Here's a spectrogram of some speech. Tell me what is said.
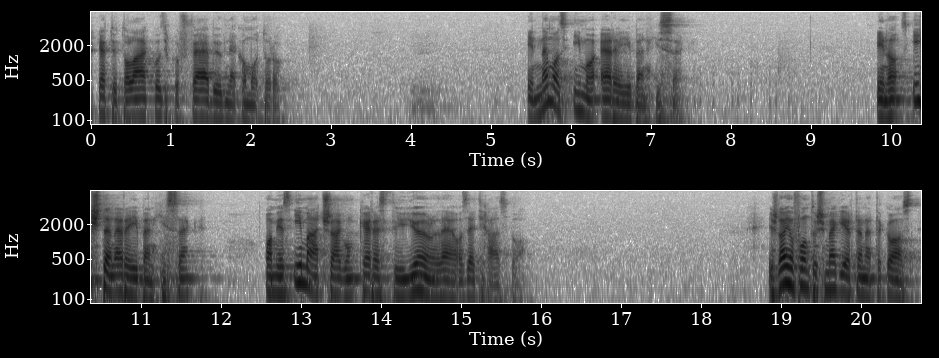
És a kettő találkozik, akkor felbőgnek a motorok. Én nem az ima erejében hiszek. Én az Isten erejében hiszek, ami az imádságon keresztül jön le az egyházba. És nagyon fontos megértenetek azt,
